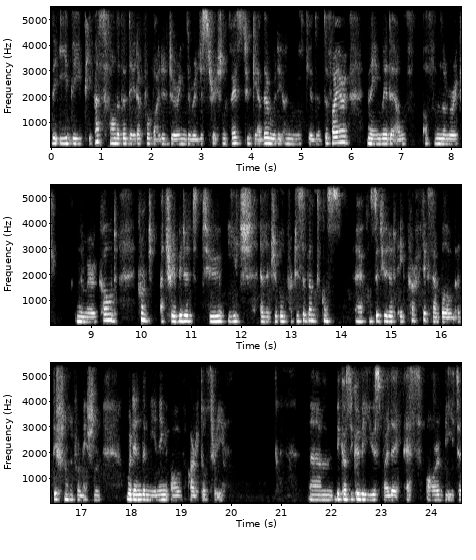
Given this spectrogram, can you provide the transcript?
the EDPS found that the data provided during the registration phase, together with the unique identifier, namely the alphanumeric numeric code, attributed to each eligible participant uh, constituted a perfect example of additional information within the meaning of Article 3. Um, because it could be used by the SRB to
